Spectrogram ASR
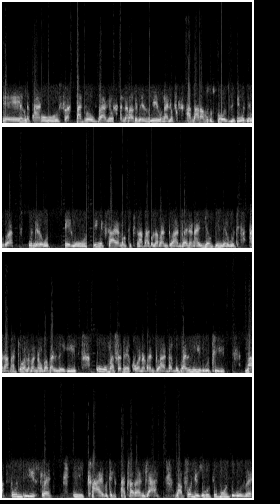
eh abantu bokufake abasebeziliwe ngalo abakusozi ukuthi uzwa kunokuthi elo ingekhaya mawuthi ngabantu labantwana manje ngayo yonke indlela ukuthi akabathola abantu ngobabalekile uma sebekhona abantwana kubalekile ukuthi bafundiswe ikhaya ukuthi liphathwa kanjani. Bafundiswe ukuthi umuntu ukuze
